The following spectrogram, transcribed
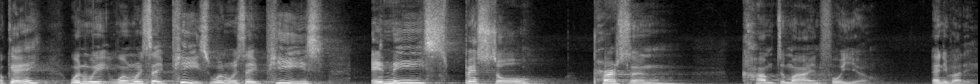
Okay, when we when we say peace, when we say peace, any special person come to mind for you? Anybody?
